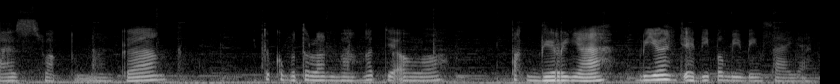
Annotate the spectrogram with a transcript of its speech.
pas waktu magang itu kebetulan banget ya Allah. Takdirnya beliau jadi pembimbing saya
